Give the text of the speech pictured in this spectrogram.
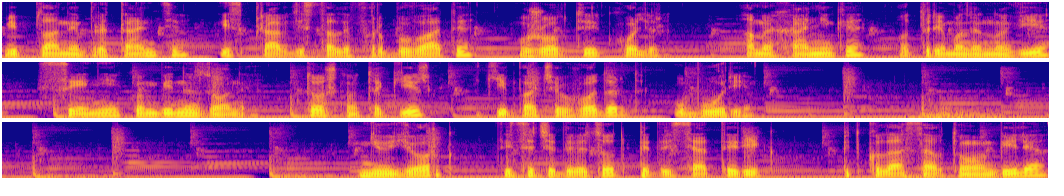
біплани британців і справді стали фарбувати у жовтий колір, а механіки отримали нові сині комбінезони, точно такі ж, які бачив Годдард у бурі. Нью-Йорк, 1950 рік. Під колеса автомобіля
